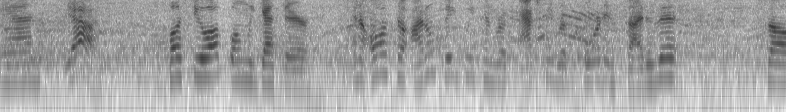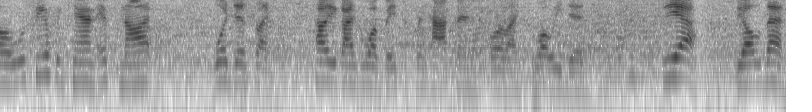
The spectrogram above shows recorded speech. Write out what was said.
And yeah, post you up when we get there. And also, I don't think we can re actually record inside of it. So we'll see if we can. If not, we'll just like tell you guys what basically happened or like what we did. So yeah, see y'all then.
